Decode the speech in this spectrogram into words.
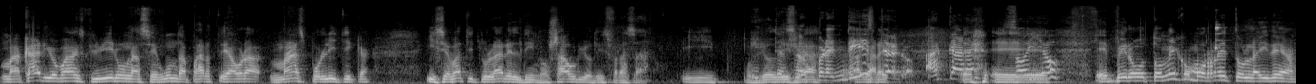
Macario va a escribir una segunda parte ahora más política y se va a titular El dinosaurio disfrazado. Y pues Y yo te dije, ah, sorprendiste, ah. Ah, caray, soy yo. eh, pero tomé como reto la idea,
